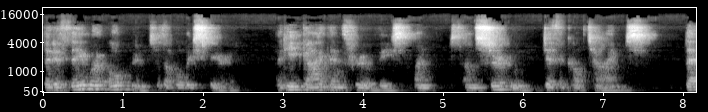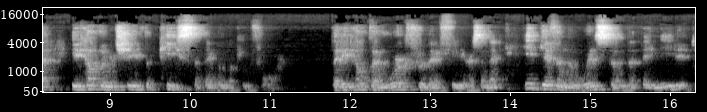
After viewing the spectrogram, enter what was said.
that if they were open to the Holy Spirit, that He'd guide them through these un- uncertain, difficult times, that He'd help them achieve the peace that they were looking for, that He'd help them work through their fears, and that He'd give them the wisdom that they needed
